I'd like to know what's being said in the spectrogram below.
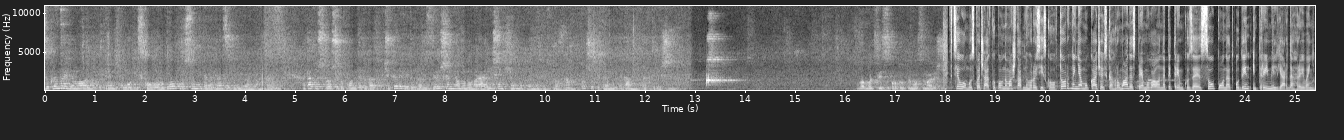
Зокрема, йде мова на підтримку військового блоку в сумі 19 мільйонів гривень. А також прошу доповнити додаток 4, відобразивши в ньому номера рішень щойно прийнятих програм. Прошу підтримати даний проект рішення. За 28 проти утримався має рішення. В цілому, з початку повномасштабного російського вторгнення, Мукачевська громада спрямувала на підтримку ЗСУ понад 1,3 мільярда гривень.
